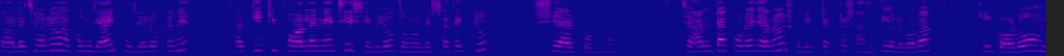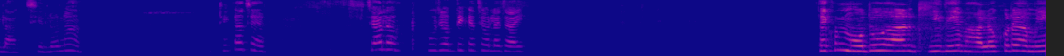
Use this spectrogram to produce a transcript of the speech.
তাহলে চলো এখন যাই পুজোর ওখানে। আর কি কি ফল এনেছি সেগুলোও তোমাদের সাথে একটু শেয়ার করব। চানটা করে যেন শরীরটা একটু শান্তি হলো, বাবা। কি গরম লাগছিল না? ঠিক আছে? চলো, পুজোর দিকে চলে যাই। এখন মধু আর ঘি দিয়ে ভালো করে আমি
